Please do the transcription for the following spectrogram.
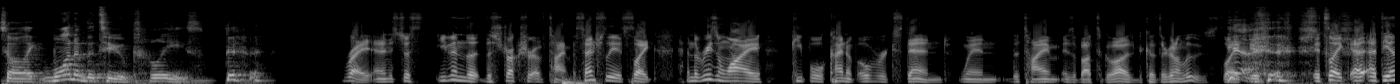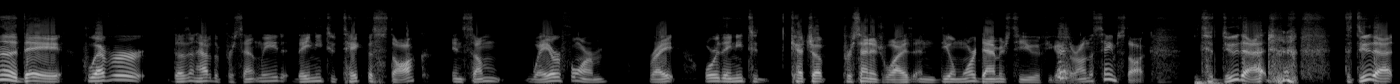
so like one of the two, please. Right, and it's just even the the structure of time. Essentially, it's like, and the reason why people kind of overextend when the time is about to go out is because they're gonna lose. Like, yeah, it's, it's like at, at the end of the day, whoever doesn't have the percent lead, they need to take the stock in some way or form, right? Or they need to catch up percentage wise and deal more damage to you if you guys are on the same stock. To do that, to do that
